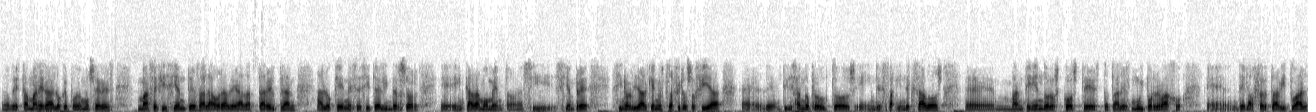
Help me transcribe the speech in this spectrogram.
De esta manera lo que podemos ser es más eficientes a la hora de adaptar el plan a lo que necesita el inversor eh, en cada momento. Si, siempre sin olvidar que nuestra filosofía, eh, utilizando productos indexados, manteniendo los costes totales muy por debajo de la oferta habitual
